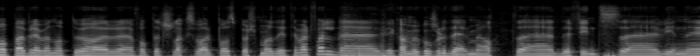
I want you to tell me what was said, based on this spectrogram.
håper jeg, Preben, at du har eh, fått et slags svar på spørsmålet ditt, i hvert fall. Det, vi kan vel konkludere med at uh, det fins vin i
